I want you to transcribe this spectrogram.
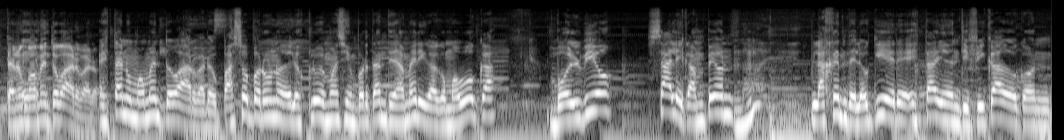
Está en un Eh, momento bárbaro. está en un momento bárbaro, pasó por uno de los clubes más importantes de América como Boca, volvió, sale campeón, la gente lo quiere, está identificado con,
